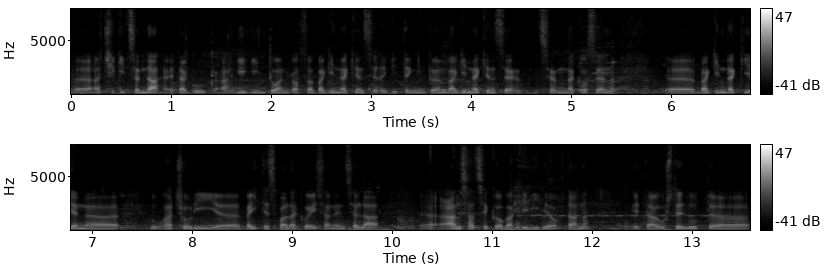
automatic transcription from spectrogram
atxikitzen da, eta guk argi gintuan gauza. Bagindakien zer egiten gintuen, bagindakien zer, zer dako zen, uh, bagindakien uh, urratxori uh, baitez badako izan entzela uh, ahantzatzeko baki bide hortan, eta uste dut uh,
